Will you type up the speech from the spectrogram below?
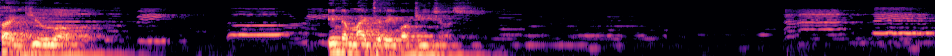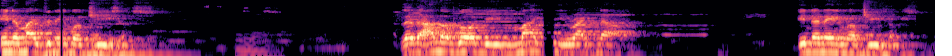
Thank you, Lord. In the mighty name of Jesus. In the mighty name of Jesus. Amen. Let the hand of God be mighty right now. In the name of Jesus.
